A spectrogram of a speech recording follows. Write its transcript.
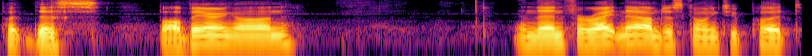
Put this ball bearing on. And then for right now, I'm just going to put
